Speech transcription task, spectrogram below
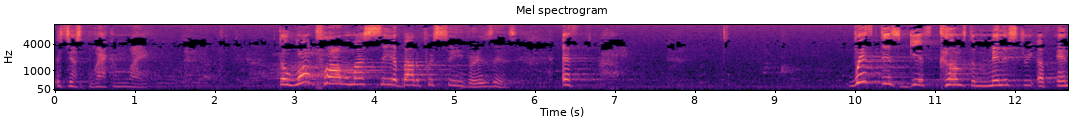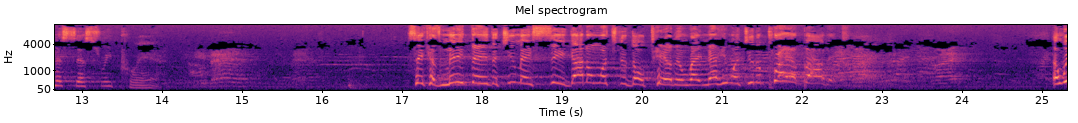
is just black and white. The one problem I see about a perceiver is this. If with this gift comes the ministry of intercessory prayer. See, because many things that you may see, God don't want you to go tell them right now. He wants you to pray about it. And we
